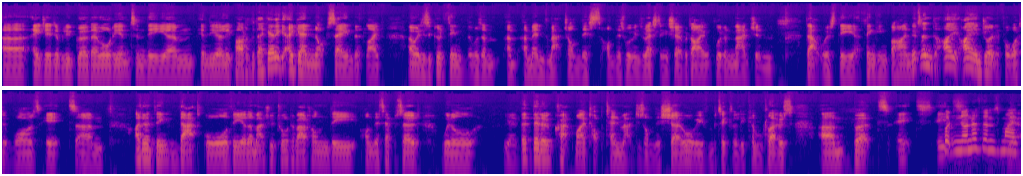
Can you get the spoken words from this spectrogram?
uh, AJW grow their audience in the um, in the early part of the decade. Again, not saying that like oh, it is a good thing that there was a, a, a men's match on this on this women's wrestling show, but I would imagine that was the thinking behind it, and I, I enjoyed it for what it was. It um, I don't think that or the other match we talked about on the on this episode will. You know, they, they don't crack my top ten matches on this show, or even particularly come close. Um, but it's, it's But none of them's my yeah.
